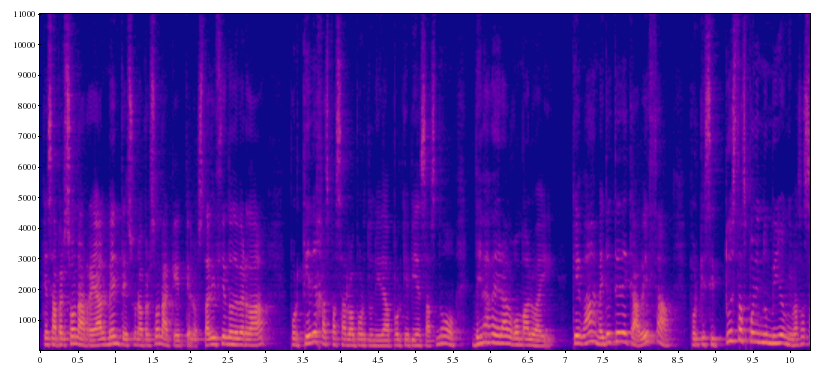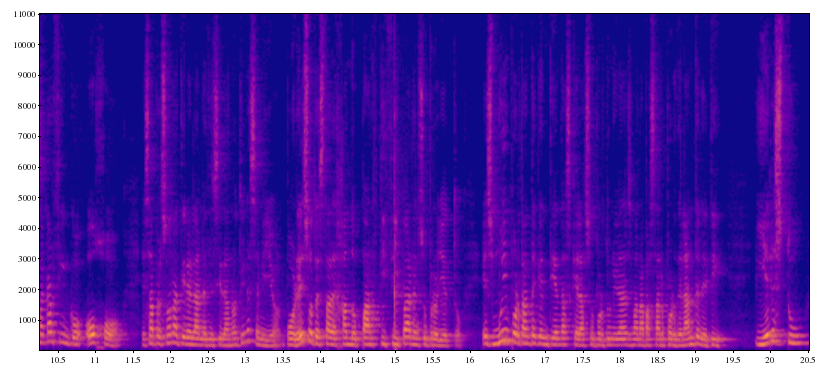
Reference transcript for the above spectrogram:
que esa persona realmente es una persona que te lo está diciendo de verdad, ¿por qué dejas pasar la oportunidad? Porque piensas, no, debe haber algo malo ahí. ¿Qué va? Métete de cabeza. Porque si tú estás poniendo un millón y vas a sacar cinco, ojo, esa persona tiene la necesidad, no tiene ese millón. Por eso te está dejando participar en su proyecto. Es muy importante que entiendas que las oportunidades van a pasar por delante de ti. Y eres tú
